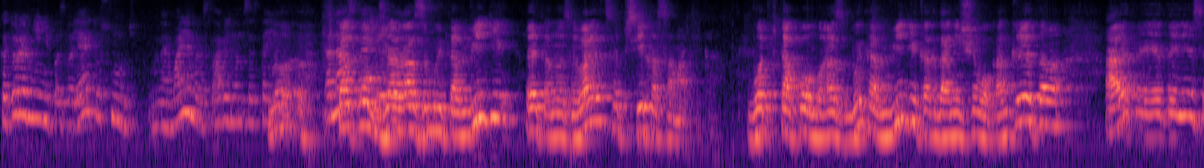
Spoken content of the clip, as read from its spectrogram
которое мне не позволяет уснуть в нормальном расслабленном состоянии. Но Ну, в Она таком же размытом виде это называется психосоматика. Вот в таком размытом виде, когда ничего конкретного, а это, это есть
